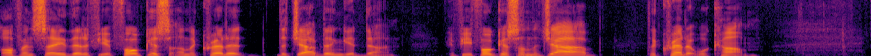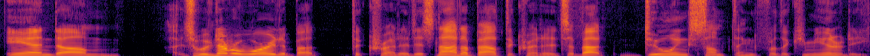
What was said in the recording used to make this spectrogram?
often say that if you focus on the credit, the job doesn't get done. If you focus on the job, the credit will come. And um, so we've never worried about the credit. It's not about the credit. It's about doing something for the community.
